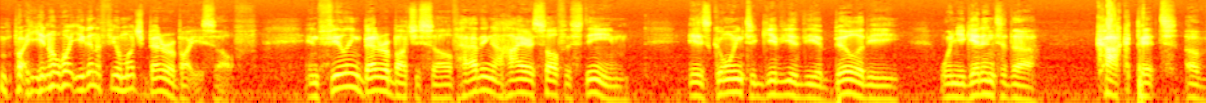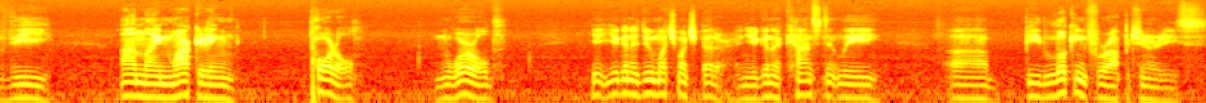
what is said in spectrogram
but you know what? You're going to feel much better about yourself. And feeling better about yourself, having a higher self-esteem, is going to give you the ability when you get into the cockpit of the online marketing portal and world, you're going to do much, much better. And you're going to constantly uh, be looking for opportunities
